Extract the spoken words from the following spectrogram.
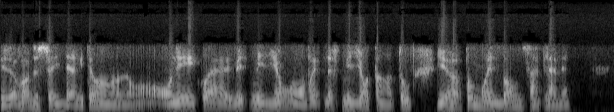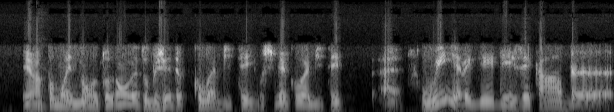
des devoirs de solidarité. On, est quoi, 8 millions, on va être 9 millions tantôt. Il n'y aura pas moins de monde sur la planète. Il n'y aura pas moins de monde. On va être obligé de cohabiter, aussi bien cohabiter oui, avec des, écarts de,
